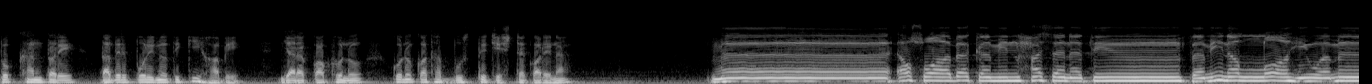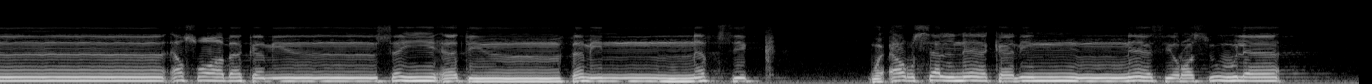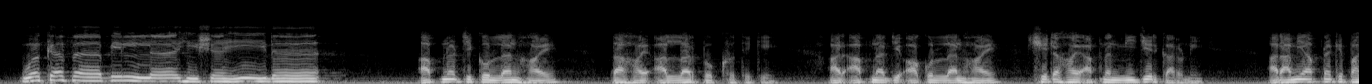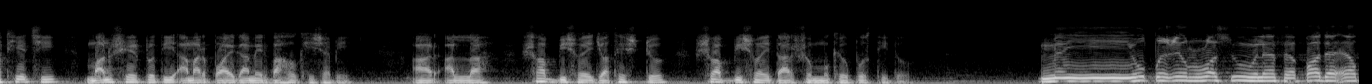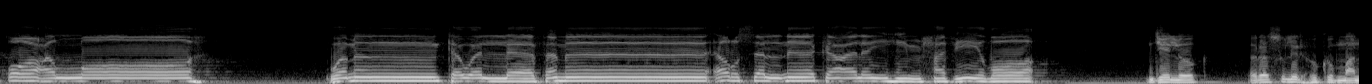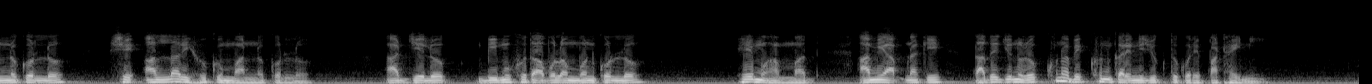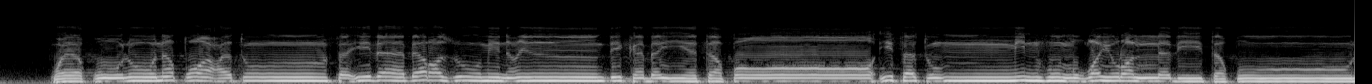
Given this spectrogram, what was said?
পক্ষান্তরে তাদের পরিণতি কি হবে, যারা কখনো কোনো কথা বুঝতে চেষ্টা করে না? أصابك من حسنة فمن الله وما أصابك من سيئة فمن نفسك وأرسلناك للناس رسولا وكفى بالله شهيدا আপনার যে কল্যাণ হয় তা হয় আল্লাহর পক্ষ থেকে আর আপনার যে অকল্যাণ হয় সেটা হয় আপনার নিজের কারণে আর আমি আপনাকে পাঠিয়েছি মানুষের প্রতি আমার পয়গামের বাহক হিসাবে আর আল্লাহ সব বিষয়ে যথেষ্ট সব বিষয়ে তার সম্মুখে উপস্থিত من يطع الرسول فقد أطاع الله ومن تولى فما أرسلناك عليهم حفيظا যে লোক রসুলের হুকুম মান্য করল সে আল্লাহরই হুকুম মান্য করল আর যে লোক বিমুখতা অবলম্বন করল হে মুহাম্মদ আমি আপনাকে তাদের জন্য রক্ষণাবেক্ষণকারী নিযুক্ত করে পাঠাইনি ويقولون طاعة فإذا برزوا من عندك بيت طائفة منهم غير الذي تقول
